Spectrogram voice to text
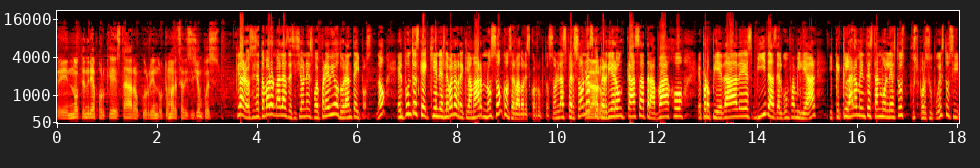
eh, no tendría por qué estar ocurriendo o tomar esa decisión, pues Claro, si se tomaron malas decisiones fue previo, durante y post, ¿no? El punto es que quienes le van a reclamar no son conservadores corruptos, son las personas Claro. que perdieron casa, trabajo, eh, propiedades, vidas de algún familiar y que claramente están molestos, pues por supuesto, si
